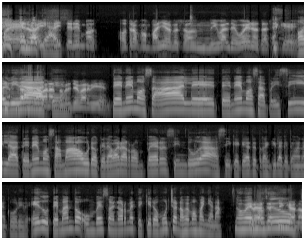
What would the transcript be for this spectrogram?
Bueno, ahí, ahí tenemos otros compañeros que son igual de buenos, así que la- la van a sobrellevar bien. Tenemos a Ale, tenemos a Priscila, tenemos a Mauro que la van a romper sin duda, así que quédate tranquila que te van a cubrir. Edu, te mando un beso enorme, te quiero mucho, nos vemos mañana. Nos vemos, Gracias, Edu. chicas, nos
